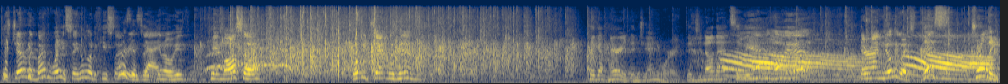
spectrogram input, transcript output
this gentleman, by the way, say hello to Keith Slattery. this He's a- guy? you know, he came also. We'll be chatting with him. They got married in January. Did you know that? So yeah, oh yeah. They're on newlyweds. This, truly,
